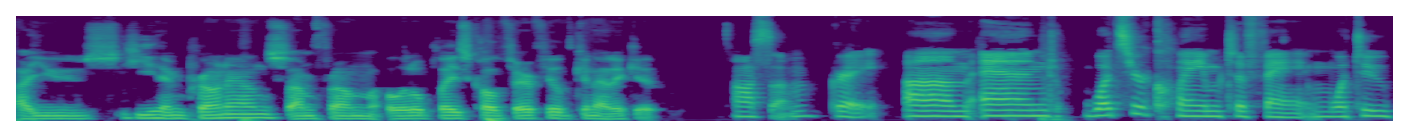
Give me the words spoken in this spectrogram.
I use he, him pronouns. I'm from a little place called Fairfield, Connecticut. Awesome. Great. Um, and what's your claim to fame? What do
